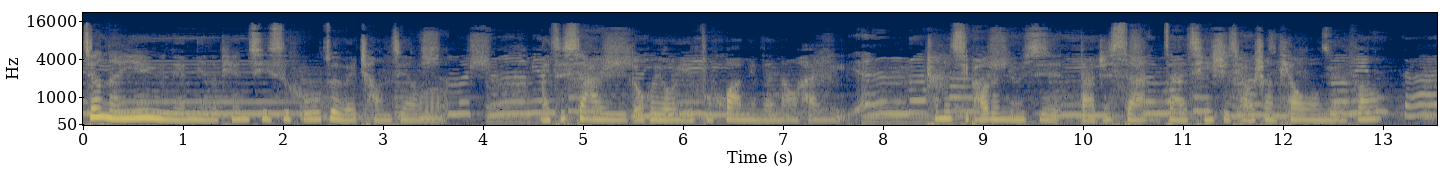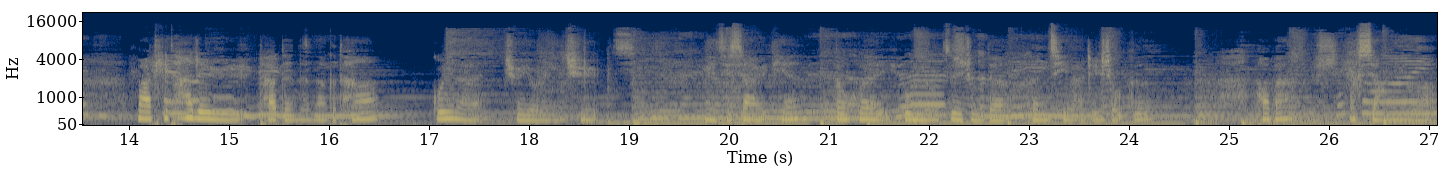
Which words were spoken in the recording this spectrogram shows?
江南烟雨连绵的天气似乎最为常见了。每次下雨都会有一幅画面在脑海里：穿着旗袍的女子打着伞在青石桥上眺望远方，马蹄踏着雨，她等的那个他归来却又离去。每次下雨天都会不由自主地哼起了这首歌。好吧，我想你了。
